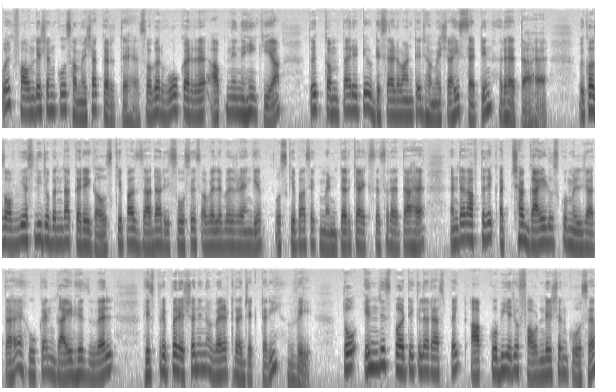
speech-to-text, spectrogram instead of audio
वो एक फाउंडेशन कोर्स हमेशा करते हैं। सो so, अगर वो कर रहे आपने नहीं किया तो एक कंपेरेटिव डिसएडवांटेज हमेशा ही सेट इन रहता है। बिकॉज़ ऑब्वियसली जो बंदा करेगा उसके पास ज़्यादा रिसोर्सेज अवेलेबल रहेंगे उसके पास एक मेंटर का एक्सेस रहता है एंड आफ्टर एक अच्छा गाइड उसको मिल जाता है who can guide his well his preparation in a well trajectory way तो इन दिस पर्टिकुलर एस्पेक्ट आपको भी ये जो फाउंडेशन कोर्स है,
